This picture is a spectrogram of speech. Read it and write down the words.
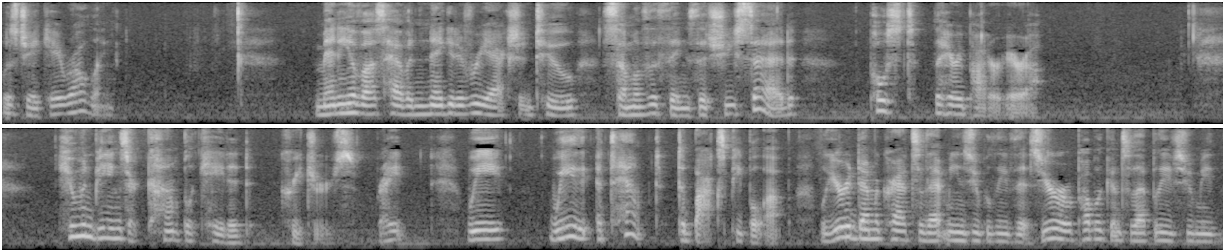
was J.K. Rowling. Many of us have a negative reaction to some of the things that she said post the Harry Potter era. Human beings are complicated creatures, right? We we attempt to box people up. Well, you're a Democrat, so that means you believe this. You're a Republican, so that believes you mean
